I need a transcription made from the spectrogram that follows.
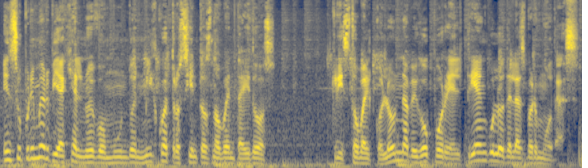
En su primer viaje al Nuevo Mundo en 1492, Cristóbal Colón navegó por el Triángulo de las Bermudas.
